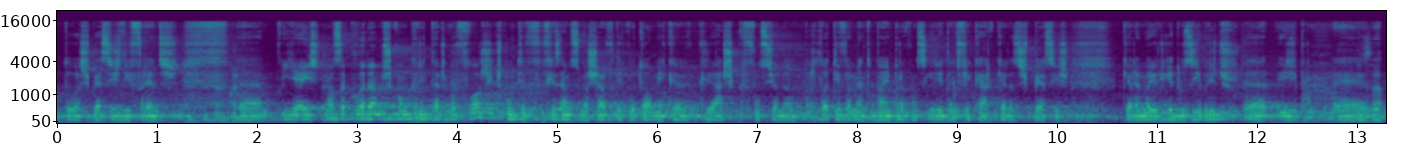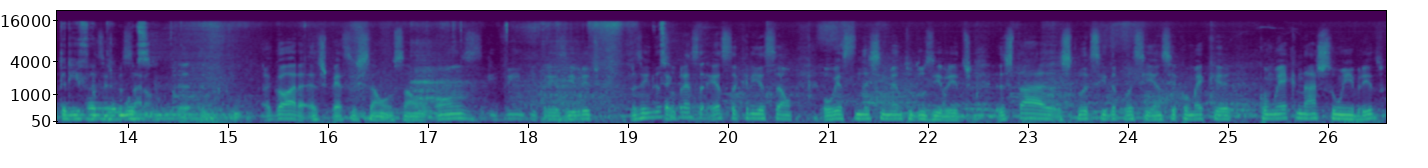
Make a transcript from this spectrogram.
duas espécies diferentes. Uh, e é isto que nós aclaramos com critérios morfológicos, como fizemos uma chave dicotómica que acho que funciona relativamente bem para conseguir identificar quer as espécies, quer a maioria dos híbridos. Uh, e bom, é Exato. a deriva Vocês de muitos. Agora as espécies são, são 11 e 23 híbridos, mas ainda Sim. sobre essa, essa criação ou esse nascimento dos híbridos, está esclarecida pela ciência como é que, como é que nasce um híbrido?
